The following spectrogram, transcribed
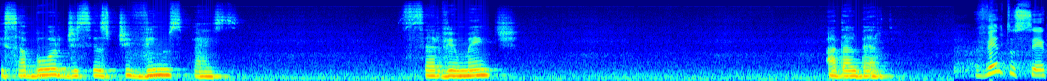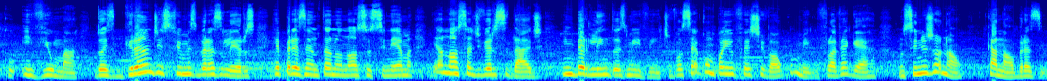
e sabor de seus divinos pés. Servilmente, Adalberto. Vento Seco e Vilma, dois grandes filmes brasileiros representando o nosso cinema e a nossa diversidade em Berlim 2020. Você acompanha o festival comigo, Flávia Guerra, no Cine Jornal, Canal Brasil.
